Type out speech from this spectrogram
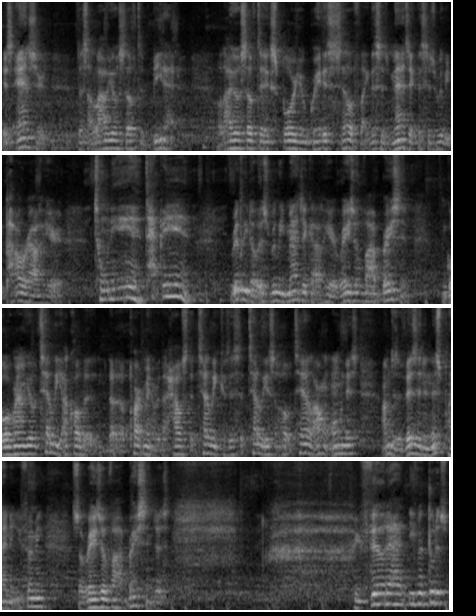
it's answered just allow yourself to be that allow yourself to explore your greatest self. Like this is magic. This is really power out here. Tune in. Tap in. Really though it's really magic out here. Raise your vibration. Go around your telly. I call it the apartment or the house the telly because it's a telly, it's a hotel. I don't own this. I'm just visiting this planet, you feel me? So raise your vibration, just you feel that? Even through this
